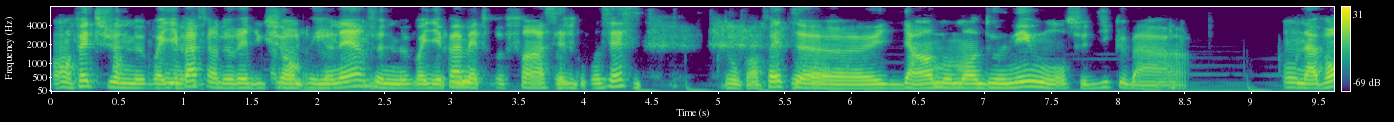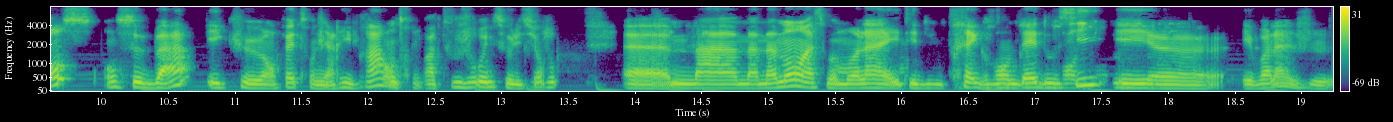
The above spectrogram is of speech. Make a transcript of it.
En fait, je ne me voyais pas faire de réduction embryonnaire, je ne me voyais pas mettre fin à cette grossesse. Donc en fait, euh, il y a un moment donné où on se dit que bah on avance, on se bat et que en fait on y arrivera, on trouvera toujours une solution. Euh, ma, maman à ce moment-là a été d'une très grande aide aussi et, euh, voilà, je,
